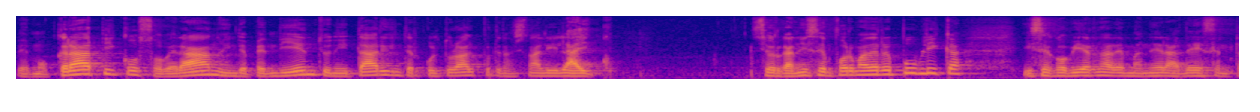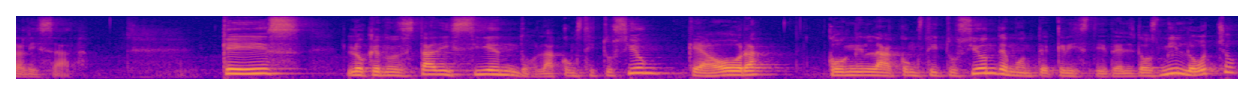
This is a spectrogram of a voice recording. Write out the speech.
democrático, soberano, independiente, unitario, intercultural, plurinacional y laico se organiza en forma de república y se gobierna de manera descentralizada. ¿Qué es lo que nos está diciendo la Constitución? Que ahora, con la Constitución de Montecristi del 2008,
